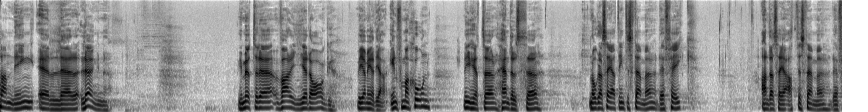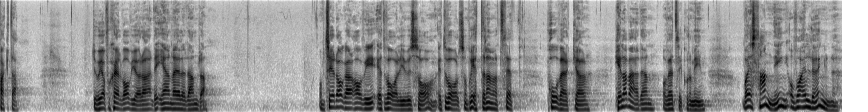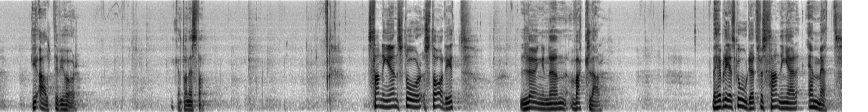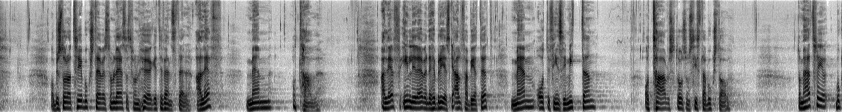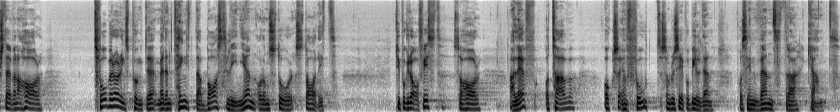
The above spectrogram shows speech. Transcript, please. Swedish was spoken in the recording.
sanning eller lögn. Vi möter det varje dag via media. Information, nyheter, händelser. Några säger att det inte stämmer, det är fejk. Andra säger att det stämmer, det är fakta. Du och jag får själva avgöra det ena eller det andra. Om tre dagar har vi ett val i USA, ett val som på ett eller annat sätt påverkar hela världen och världsekonomin. Vad är sanning och vad är lögn i allt det vi hör? Vi kan ta nästa. Sanningen står stadigt, lögnen vacklar. Det hebreiska ordet för sanning är emmet och består av tre bokstäver som läses från höger till vänster. Alef, mem och tav. Alef inleder även det hebreiska alfabetet. Mem återfinns i mitten och tav står som sista bokstav. De här tre bokstäverna har två beröringspunkter med den tänkta baslinjen och de står stadigt. Typografiskt så har Alef och Tav också en fot, som du ser på bilden, på sin vänstra kant.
